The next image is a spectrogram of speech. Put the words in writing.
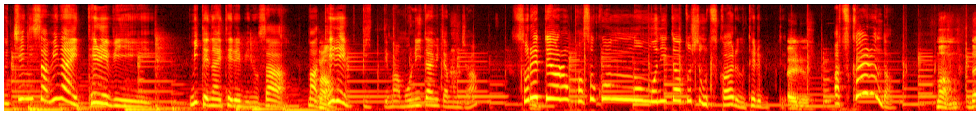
うちにさ見ないテレビ見てないテレビのさまうん。あテレビってまあモニターみたいなもんじゃん？それってあのパソコンのモニターとしても使えるの？テレビって。使える。あ使えるんだ。まあだ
